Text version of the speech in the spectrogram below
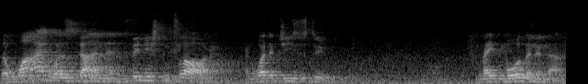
The wine was done and finished and clear. And what did Jesus do? Make more than enough.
